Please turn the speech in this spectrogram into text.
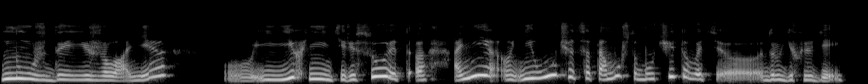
нужды и желания, и их не интересует. Они не учатся тому, чтобы учитывать других людей.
